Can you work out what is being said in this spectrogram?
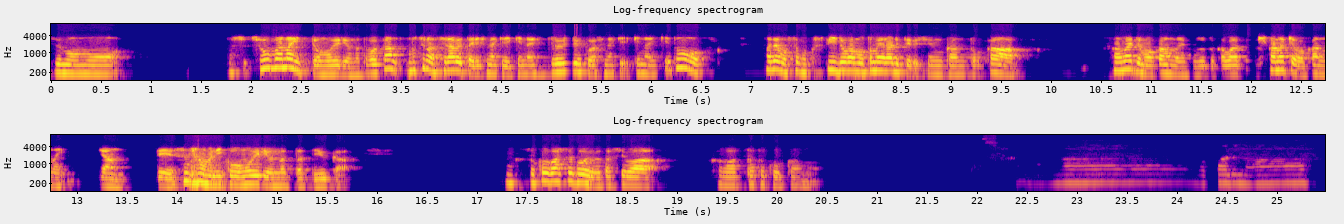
質問もしょうがないって思えるようになった。わかんもちろん調べたりしなきゃいけないし、努力はしなきゃいけないけど、まあでもすごくスピードが求められてる瞬間とか、考えてもわかんないこととかは聞かなきゃわかんないじゃんって 素直にこう思えるようになったっていうか、なんかそこがすごい私は変わったとこかも。わかるなぁ。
